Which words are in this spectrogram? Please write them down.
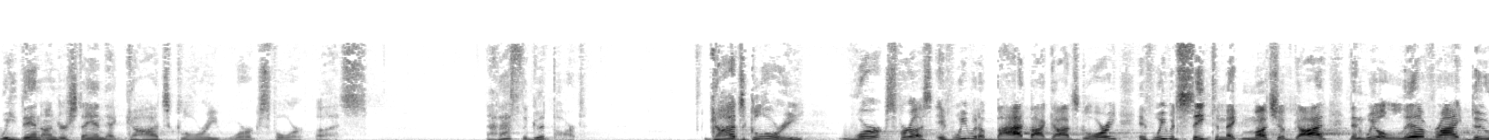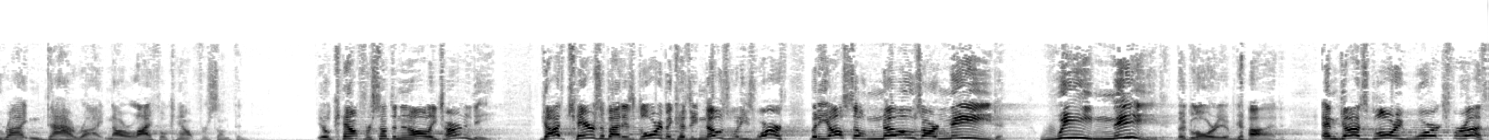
we then understand that God's glory works for us. Now that's the good part. God's glory works for us. If we would abide by God's glory, if we would seek to make much of God, then we'll live right, do right, and die right, and our life will count for something. It'll count for something in all eternity. God cares about His glory because He knows what He's worth, but He also knows our need. We need the glory of God. And God's glory works for us.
